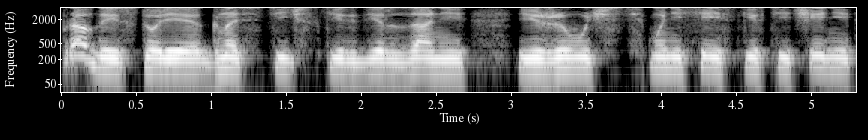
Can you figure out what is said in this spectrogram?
Правда, история гностических дерзаний и живучесть манихейских течений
